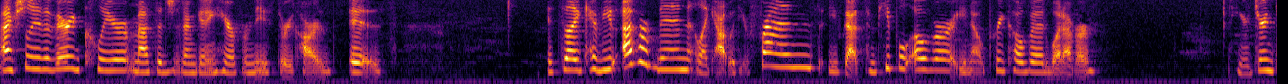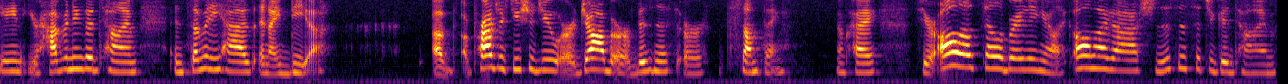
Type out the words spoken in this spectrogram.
actually, the very clear message that I'm getting here from these three cards is it's like, have you ever been like out with your friends? You've got some people over, you know, pre COVID, whatever. You're drinking, you're having a good time, and somebody has an idea of a project you should do or a job or a business or something. Okay? So you're all out celebrating. You're like, oh my gosh, this is such a good time.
